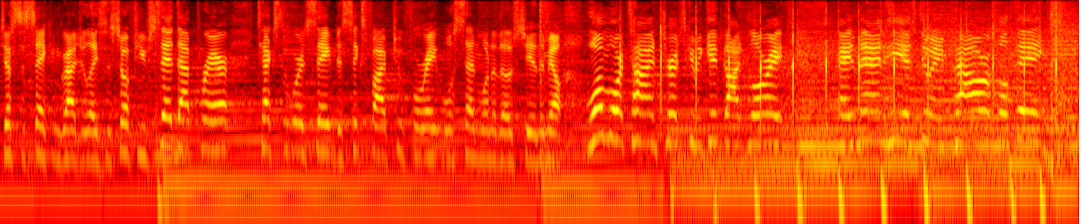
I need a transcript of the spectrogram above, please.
just to say congratulations. So if you've said that prayer, text the word SAVE to 65248. We'll send one of those to you in the mail. One more time, church, can we give God glory? Amen. He is doing powerful things.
